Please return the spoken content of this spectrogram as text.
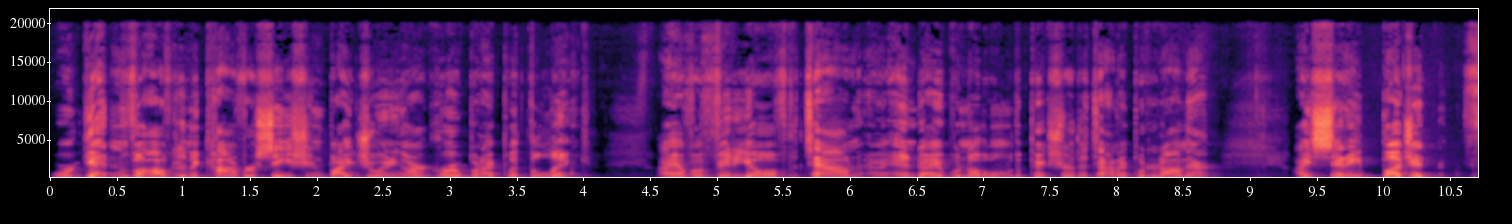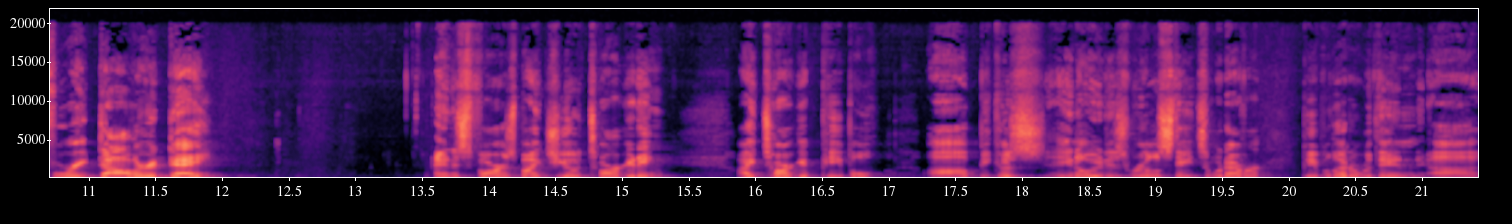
or get involved in the conversation by joining our group and I put the link. I have a video of the town uh, and I have another one with a picture of the town. I put it on there. I set a budget for a dollar a day. And as far as my geo targeting, I target people uh, because you know it is real estate, so whatever. People that are within uh,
